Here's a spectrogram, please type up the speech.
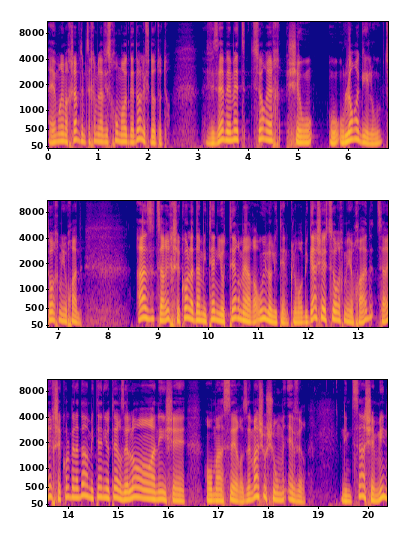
היו אומרים עכשיו אתם צריכים להביא סכום מאוד גדול לפדות אותו. וזה באמת צורך שהוא הוא, הוא לא רגיל, הוא צורך מיוחד. אז צריך שכל אדם ייתן יותר מהראוי לו ליתן. כלומר, בגלל שיש צורך מיוחד, צריך שכל בן אדם ייתן יותר. זה לא אני ש... או מעשר, זה משהו שהוא מעבר. נמצא שמין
